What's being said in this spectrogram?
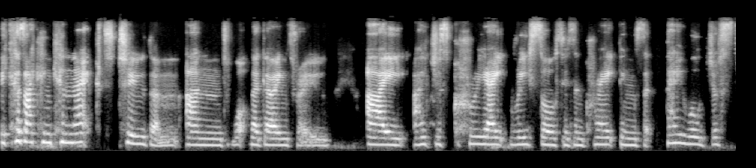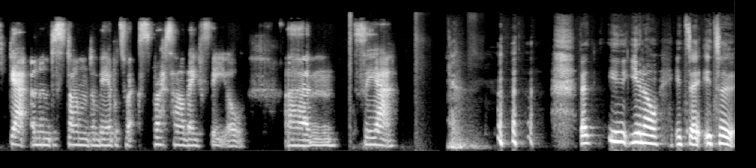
because I can connect to them and what they're going through. I I just create resources and create things that they will just get and understand and be able to express how they feel. Um, so yeah. that you, know it's a it's a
